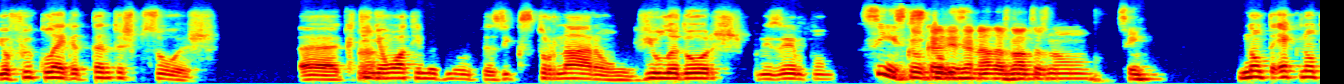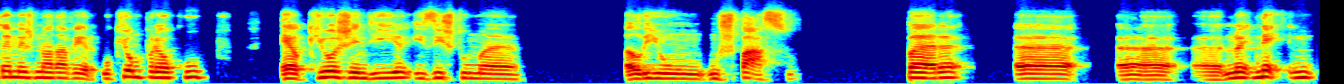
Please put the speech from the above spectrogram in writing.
eu fui colega de tantas pessoas uh, que tinham ah. ótimas notas e que se tornaram violadores, por exemplo. Sim, isso não quer dizer nada, as notas não. Sim. Não, é que não tem mesmo nada a ver. O que eu me preocupo é que hoje em dia existe uma, ali um, um espaço para. Uh, uh, uh, ne,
